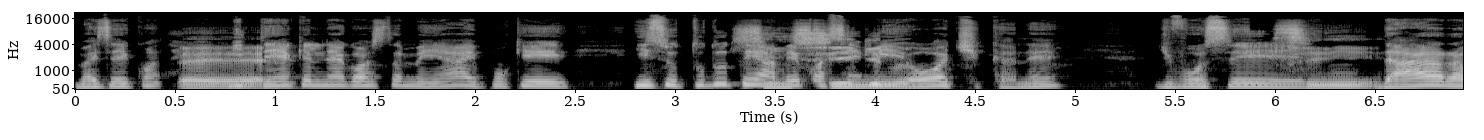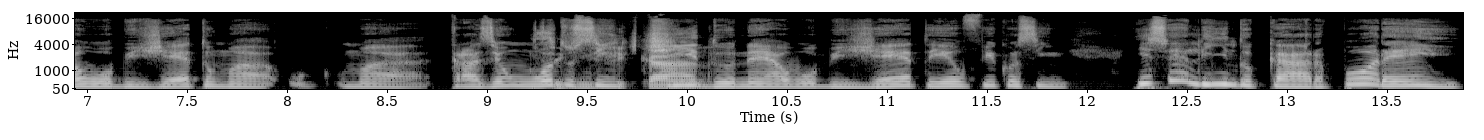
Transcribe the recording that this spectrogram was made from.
Mas aí é... e tem aquele negócio também, ai, porque isso tudo tem Sim, a ver com a semiótica, né? de você Sim. dar ao objeto uma, uma trazer um outro sentido, né, ao objeto, e eu fico assim, isso é lindo, cara, porém,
